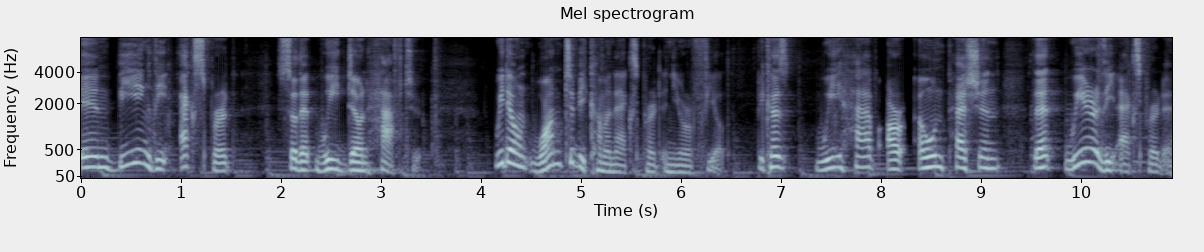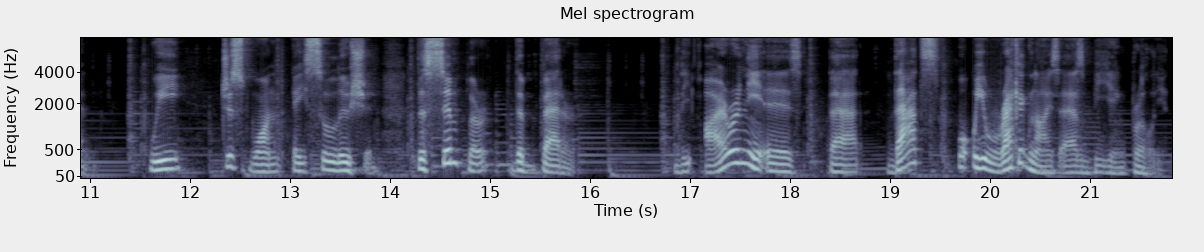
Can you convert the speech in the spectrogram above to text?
in being the expert so that we don't have to. We don't want to become an expert in your field because we have our own passion that we're the expert in. We just want a solution. The simpler, the better. The irony is that that's what we recognize as being brilliant.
